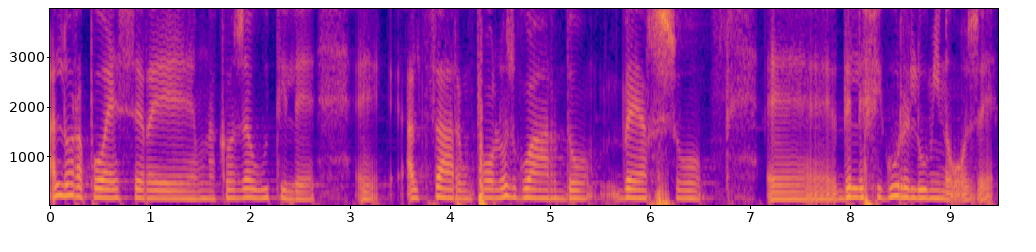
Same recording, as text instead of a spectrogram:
Allora può essere una cosa utile eh, alzare un po' lo sguardo verso eh, delle figure luminose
